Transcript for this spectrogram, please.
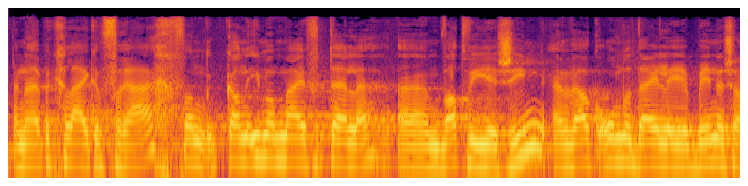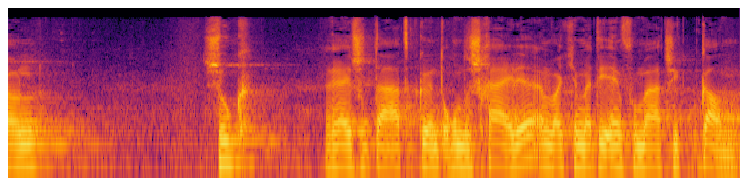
En dan heb ik gelijk een vraag. Van, kan iemand mij vertellen um, wat we hier zien en welke onderdelen je binnen zo'n zoekresultaat kunt onderscheiden en wat je met die informatie kan?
